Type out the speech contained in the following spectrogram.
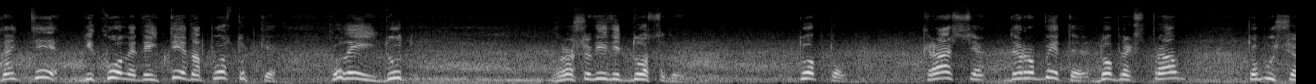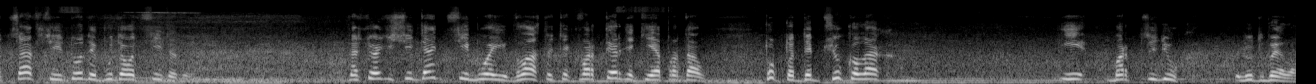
знайти, ніколи не йти на поступки, коли йдуть грошові відносини. Тобто краще не робити добрих справ, тому що це все одно буде оцінено. На сьогоднішній день ці мої власники квартир, які я продав, тобто Демчук Олег і Марценюк Людмила,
